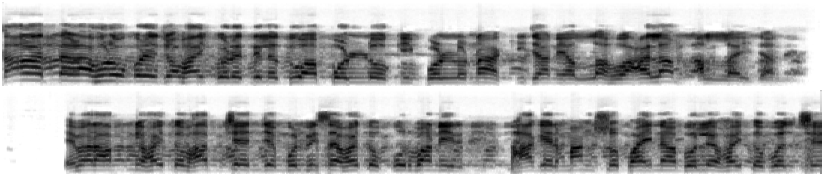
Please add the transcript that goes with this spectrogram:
তাড়া তাড়াহুড়ো করে জবাই করে দিলে দোয়া পড়ল, কি পড়ল না, কি জানে, আল্লাহ আলাম আল্লাহ জানে। এবার আপনি হয়তো ভাবছেন যে মুলবি সাহেব হয়তো কুরবানির ভাগের মাংস পাই না বলে হয়তো বলছে,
